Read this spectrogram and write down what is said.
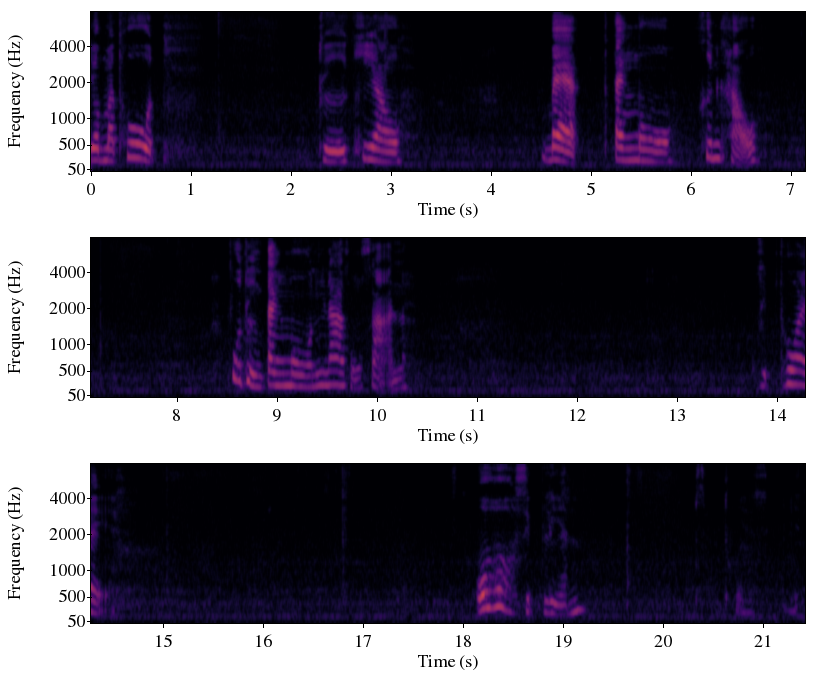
ยมมาทูตถือเคียว แบกแตงโมขึ้นเขา พูดถึงแตงโมนี่น่าสงสารนะสิบถ้วย โอ้สิบเหรียญ ถ้วยสิบเหรียญ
